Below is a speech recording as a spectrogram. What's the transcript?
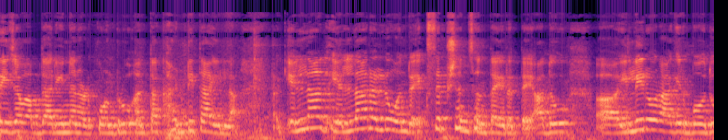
ಬೇಜವಾಬ್ದಾರಿಯಿಂದ ನಡ್ಕೊಂಡ್ರು ಅಂತ ಖಂಡಿತ ಇಲ್ಲ. ಎಲ್ಲ, ಎಲ್ಲರಲ್ಲೂ ಒಂದು ಎಕ್ಸೆಪ್ಷನ್ಸ್ ಅಂತ ಇರುತ್ತೆ. ಅದು ಇಲ್ಲಿರೋರಾಗಿರ್ಬೋದು,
